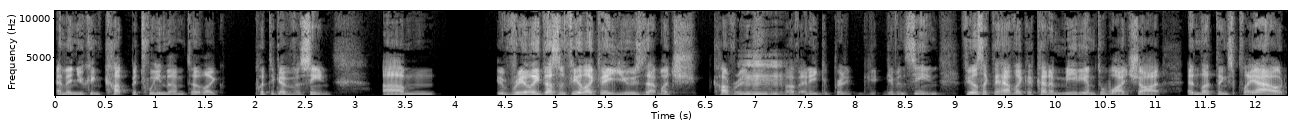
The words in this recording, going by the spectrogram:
and then you can cut between them to like put together the scene. Um, it really doesn't feel like they use that much coverage Mm. of any g- given scene. Feels like they have like a kind of medium to wide shot and let things play out.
